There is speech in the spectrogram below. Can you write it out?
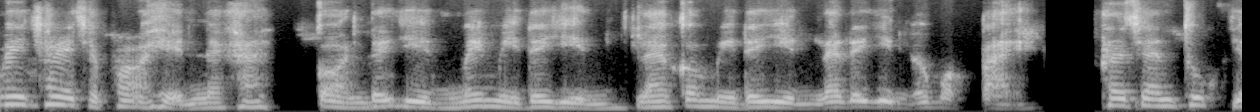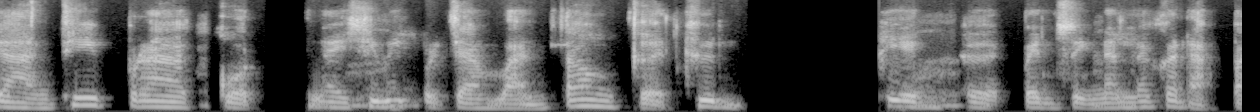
ไม่ใช่เฉพาะเห็นนะคะ ก่อนได้ยินไม่มีได้ยิน แล้วก็มีได้ยินและได้ยินก็หมดไป เพราะฉะนั้นทุกอย่างที่ปรากฏในชีวิตประจำวันต้องเกิดขึ้น เพียงเกิดเป็นสิ่งนั้นแล้วก็ดับไป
